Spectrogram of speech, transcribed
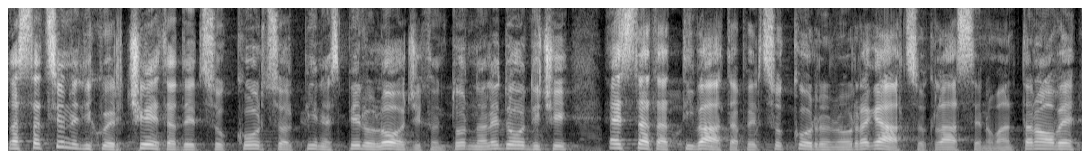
La stazione di Querceta del soccorso alpino e speleologico intorno alle 12 è stata attivata per soccorrere un ragazzo classe 99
